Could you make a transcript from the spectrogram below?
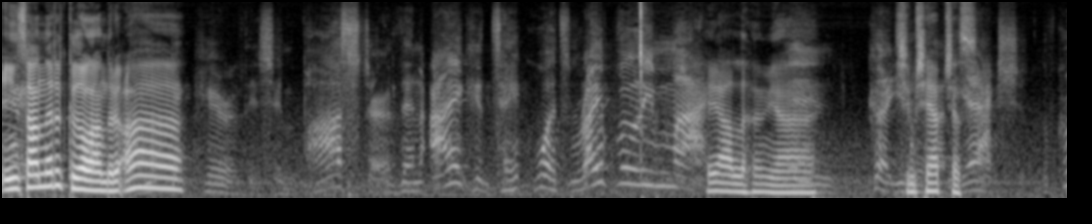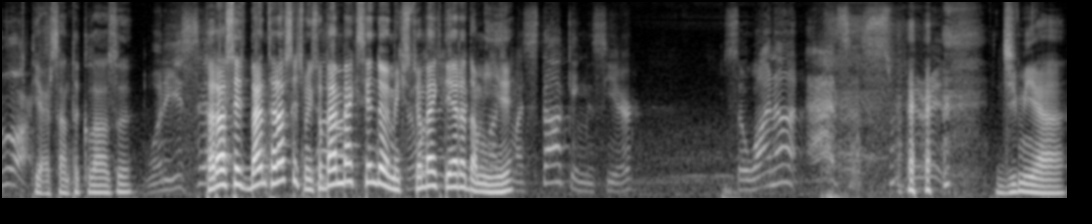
İnsanları dolandırıyor. Aa, hey Allah'ım ya. Şimdi şey yapacağız. Diğer Santa Claus'u. Taraf seç ben taraf seçmek istiyorum. Ben belki seni dövmek istiyorum. Belki diğer adam iyi. Jimmy ya.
